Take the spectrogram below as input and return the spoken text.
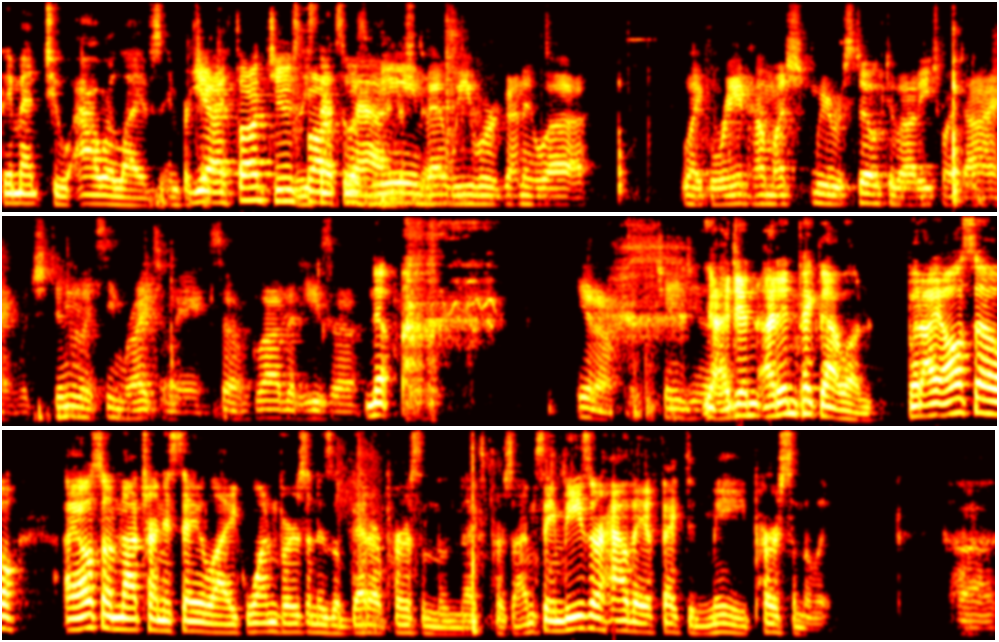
they meant to our lives in particular. Yeah, I thought Juice At that's Box was I mean that we were going to uh, like rate how much we were stoked about each one dying, which didn't really seem right to me. So I'm glad that he's uh, no. you know, changing. Yeah, I didn't. I didn't pick that one. But I also, I also am not trying to say like one person is a better person than the next person. I'm saying these are how they affected me personally, uh,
